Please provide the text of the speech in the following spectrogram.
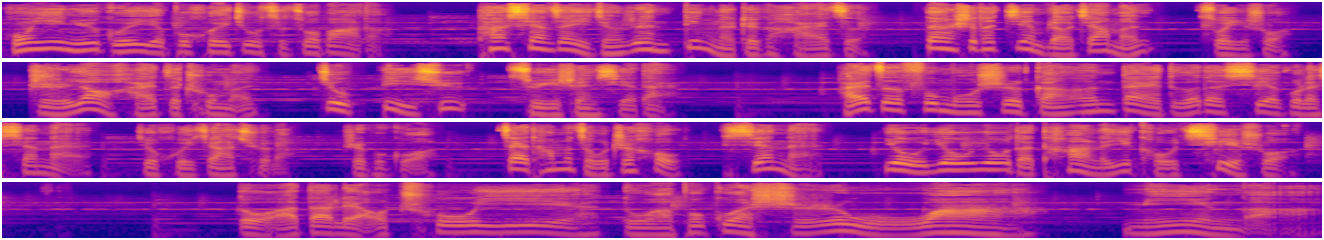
红衣女鬼也不会就此作罢的，她现在已经认定了这个孩子，但是她进不了家门，所以说只要孩子出门，就必须随身携带。孩子的父母是感恩戴德的谢过了仙奶，就回家去了。只不过在他们走之后，仙奶又悠悠地叹了一口气，说：“躲得了初一，躲不过十五啊，命啊！”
